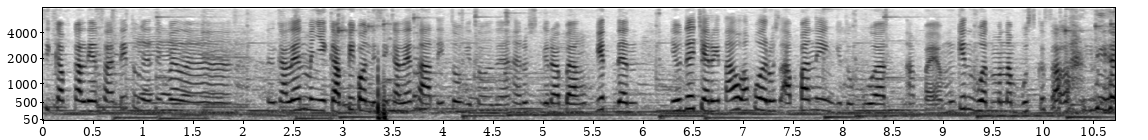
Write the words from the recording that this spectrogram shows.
sikap kalian saat itu nggak sih Pel ya, ya dan kalian menyikapi kondisi kalian saat itu gitu dan harus segera bangkit dan ya udah cari tahu aku harus apa nih gitu buat apa ya mungkin buat menebus kesalahannya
